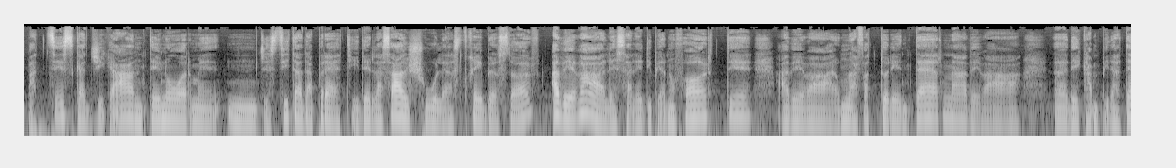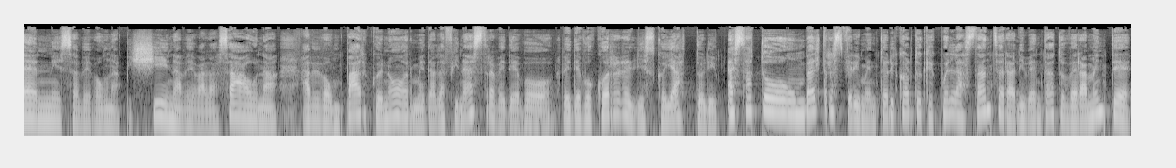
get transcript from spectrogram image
pazzesca, gigante, enorme, mh, gestita da preti della Saalschule a Strebersdorf, aveva le sale di pianoforte, aveva una fattoria interna, aveva eh, dei campi da tennis, aveva una piscina, aveva la sauna, aveva un parco enorme, dalla finestra vedevo, vedevo correre gli scoiattoli. È stato un bel trasferimento, ricordo che quella stanza era diventato veramente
